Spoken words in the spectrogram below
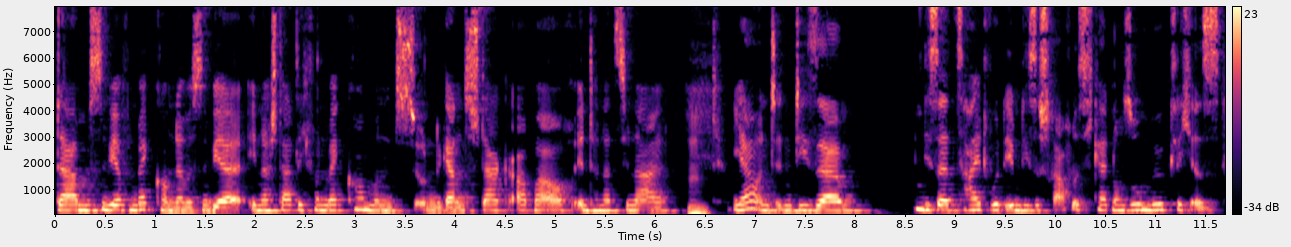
da müssen wir von wegkommen, da müssen wir innerstaatlich von wegkommen und, und ganz stark aber auch international. Hm. Ja, und in dieser in dieser Zeit, wo eben diese Straflosigkeit noch so möglich ist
